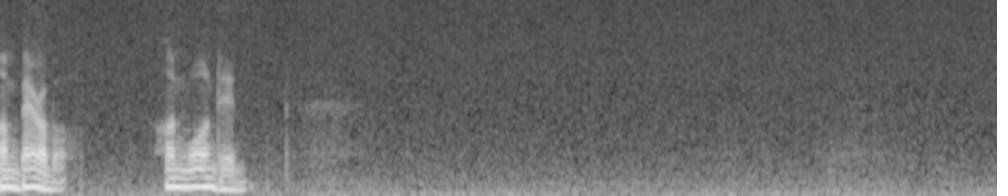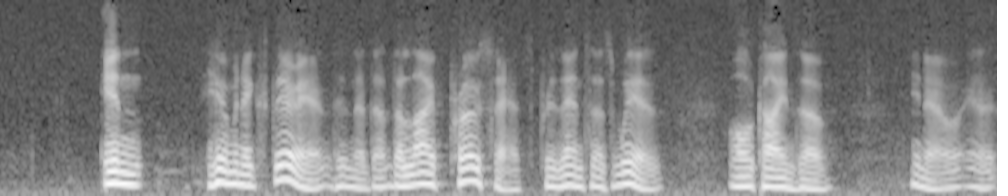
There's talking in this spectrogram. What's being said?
unbearable, unwanted. In human experience, isn't it? The, the life process presents us with all kinds of, you know,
